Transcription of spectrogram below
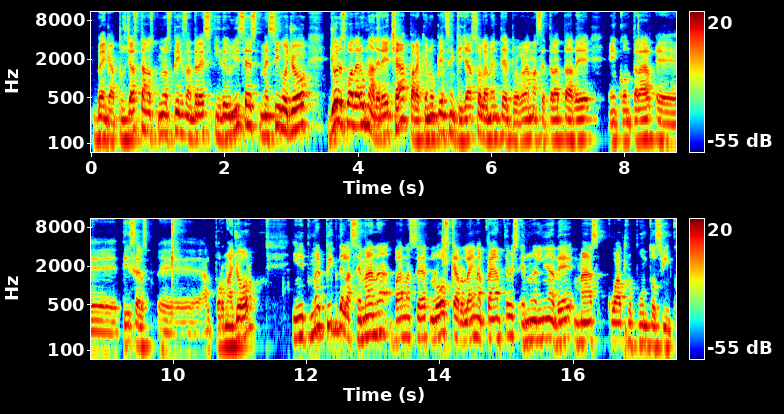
Venga, pues ya están los primeros picks de Andrés y de Ulises. Me sigo yo. Yo les voy a dar una derecha para que no piensen que ya solamente el programa se trata de encontrar eh, teasers eh, al por mayor. Y mi primer pick de la semana van a ser los Carolina Panthers en una línea de más 4.5.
